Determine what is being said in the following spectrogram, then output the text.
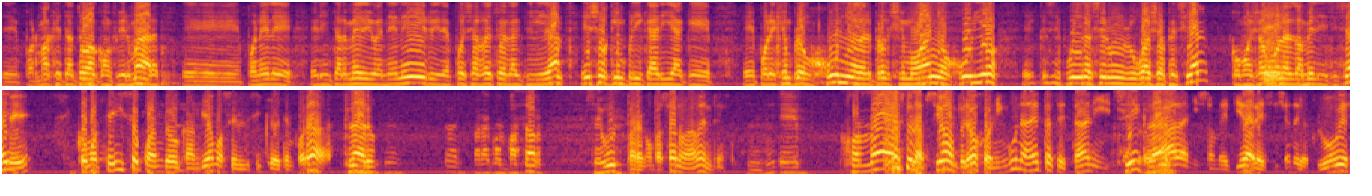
Eh, por más que todo a confirmar, eh, ponerle el intermedio en enero y después el resto de la actividad, ¿eso qué implicaría? Que, eh, por ejemplo, en junio del próximo año, julio, eh, que se pudiera hacer un uruguayo especial, como ya Sí. hubo en el 2016? ¿sí? Como se hizo cuando cambiamos el ciclo de temporada, Claro, Para compasar. Seguro. para compasar nuevamente. Eh, Esa jornadas. es una opción, pero ojo, ninguna de estas está ni Sí, aprobada, claro. ni sometida a la decisión de los clubes,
